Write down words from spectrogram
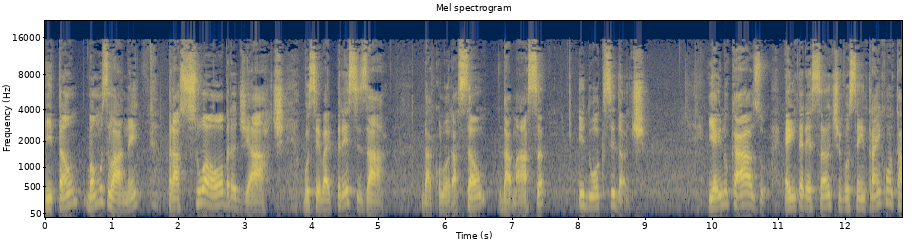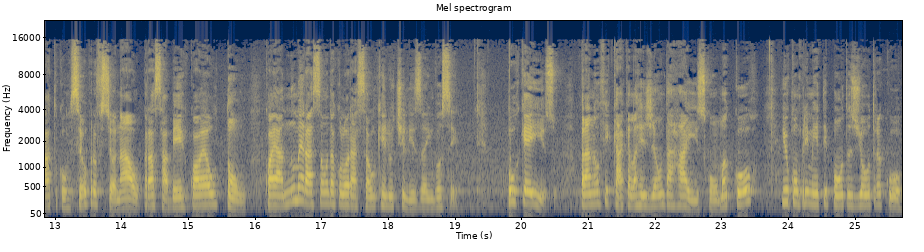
Então, vamos lá, né? Para sua obra de arte, você vai precisar da coloração da massa e do oxidante. E aí, no caso, é interessante você entrar em contato com o seu profissional para saber qual é o tom, qual é a numeração da coloração que ele utiliza em você. Por que isso? Para não ficar aquela região da raiz com uma cor e o comprimento e pontas de outra cor,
